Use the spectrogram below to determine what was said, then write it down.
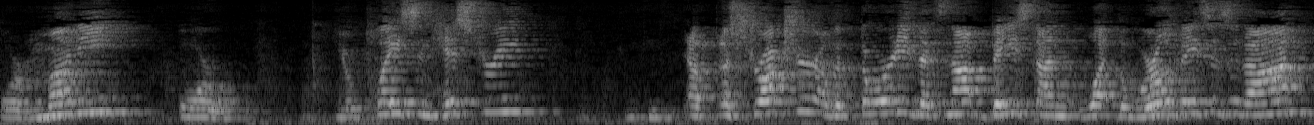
or money or your place in history. A, a, structure of authority that's not based on what the world bases it on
